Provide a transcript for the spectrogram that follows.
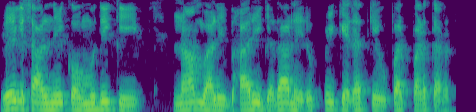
वेगशालिनी कौमुदी की नाम वाली भारी गदा ने रुक्मी के रथ के ऊपर पड़कर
